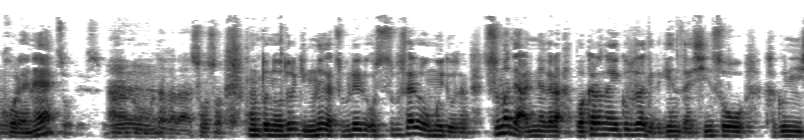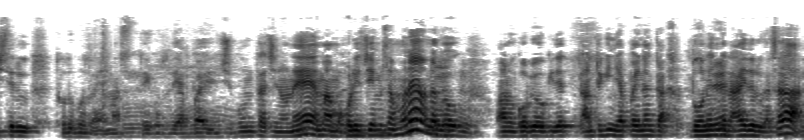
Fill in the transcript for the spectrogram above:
うん。これね。そうですね。あの、だから、そうそう、本当に驚き胸が潰れる、押しつぶされる思いでございます。すまでありながら、わからないことだけで現在真相を確認してるとでございます。っていうことで、やっぱり自分たちのね、まあ、もう堀ちえみさんもね、なんかあの、ご病気で、あの時にやっぱりなんか、同年代のアイドルがさ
